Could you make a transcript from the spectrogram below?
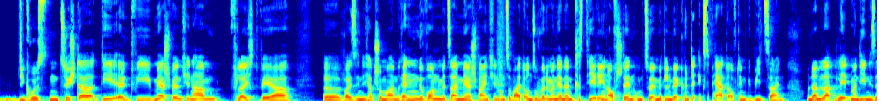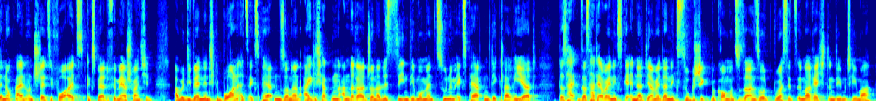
die größten Züchter, die irgendwie Meerschweinchen haben. Vielleicht wer, äh, weiß ich nicht, hat schon mal ein Rennen gewonnen mit seinem Meerschweinchen und so weiter. Und so würde man ja dann Kriterien aufstellen, um zu ermitteln, wer könnte Experte auf dem Gebiet sein. Und dann lädt man die in die Sendung ein und stellt sie vor als Experte für Meerschweinchen. Aber die werden ja nicht geboren als Experten, sondern eigentlich hat ein anderer Journalist sie in dem Moment zu einem Experten deklariert. Das hat, das hat ja aber nichts geändert. Die haben ja dann nichts zugeschickt bekommen und zu sagen, so, du hast jetzt immer recht in dem Thema.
